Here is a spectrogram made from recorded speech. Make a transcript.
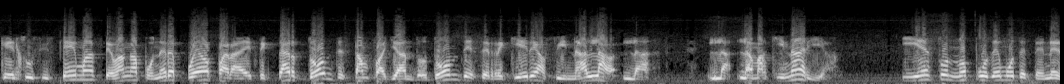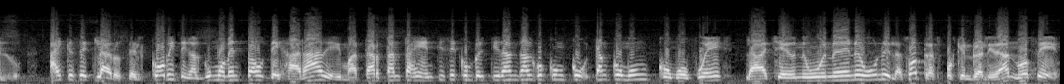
que sus sistemas se van a poner a prueba para detectar dónde están fallando, dónde se requiere afinar la, la, la, maquinaria. Y eso no podemos detenerlo. Hay que ser claros, el COVID en algún momento dejará de matar tanta gente y se convertirá en algo tan común como fue la H1N1 y las otras, porque en realidad no sé,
